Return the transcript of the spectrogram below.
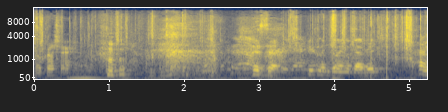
No pressure. There's uh, people enjoying a beverage. I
